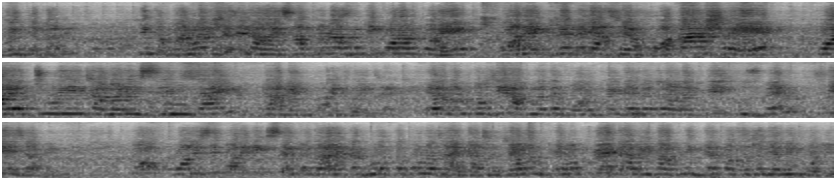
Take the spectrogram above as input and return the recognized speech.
হইতে পারে। কিন্তু বাংলাদেশে যেটা হয়, ছাত্র রাজনীতি করার পরে অনেক নেতাই আছে হতাশ হয়ে পরে চুরি, চামারি সিমটাই টার্গেট হয়ে যায়। এরকম নজির আপনাদের বড় ভাইদের ভেতরে অনেককেই খুঁজবেন, পেয়ে যাবেন। তো পলিসি পলিটিক্স এর মধ্যে আরেকটা গুরুত্বপূর্ণ জায়গা আছে। যেমন ডেমোক্রেট আর রিপাবলিকদের কথা যদি আমি বলি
